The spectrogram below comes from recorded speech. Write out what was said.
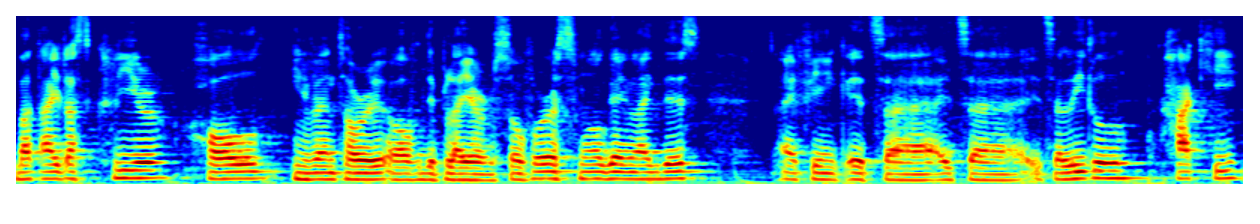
but I just clear whole inventory of the player. So for a small game like this, I think it's a, it's a, it's a little hacky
